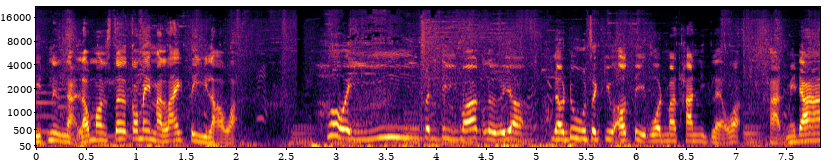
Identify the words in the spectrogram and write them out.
นิดนึงอะ แล้วมอนสเตอร์ก็ไม่มาไล่ตีเราอะเฮ้ย มันดีมากเลยอะแล้วดูสกิลเอาติวนมาทันอีกแล้วอะขาดไม่ได้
